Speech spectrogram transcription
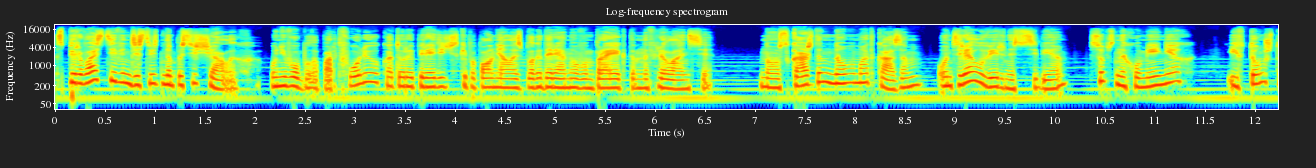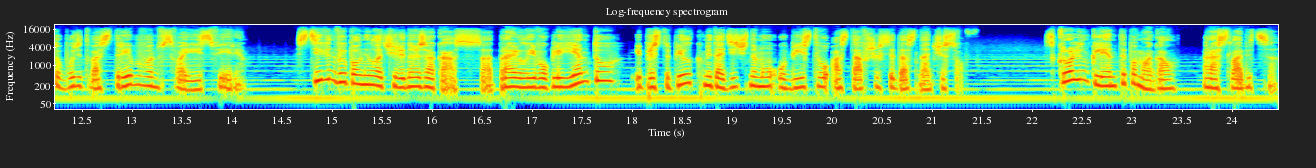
Сперва Стивен действительно посещал их. У него было портфолио, которое периодически пополнялось благодаря новым проектам на фрилансе. Но с каждым новым отказом он терял уверенность в себе, в собственных умениях и в том, что будет востребован в своей сфере. Стивен выполнил очередной заказ, отправил его клиенту и приступил к методичному убийству оставшихся до сна часов. Скроллинг ленты помогал расслабиться.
